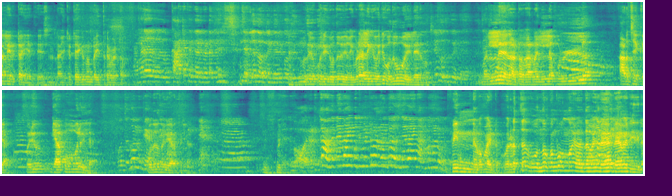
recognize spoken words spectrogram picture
നല്ല ഇരുട്ടായി അത്യാവശ്യം. ലൈറ്റ് ഇട്ടേക്കുന്നുണ്ട് ഇത്ര വേട്ടം. ഒരു കയറി. ഇവിടെ അല്ലെങ്കിൽ ഒരു കൊതുക് പോയില്ലായിരുന്നു ഇല്ലായിരുന്നു. നല്ല ഇതാട്ടോ. കാരണം എല്ലാം ഫുള്ള് അടച്ചേക്ക. ഒരു ഗ്യാപ്പ് പോലും ഇല്ല. കൊതുകൊന്നും കേറത്തില്ല. പിന്നെ ഉറപ്പായിട്ടും. ഒരിടത്ത് ഒന്ന് നോക്കുമ്പോ ഒന്ന് എന്താ പറയാ വേറെ വേറെ രീതിയിൽ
